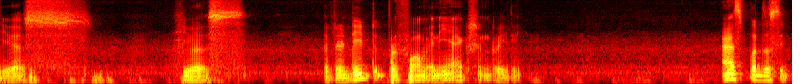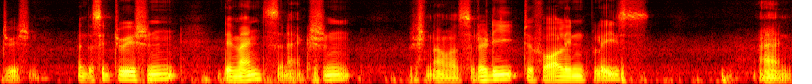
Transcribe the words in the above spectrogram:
He was he was ready to perform any action really. As per the situation when the situation demands an action krishna was ready to fall in place and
